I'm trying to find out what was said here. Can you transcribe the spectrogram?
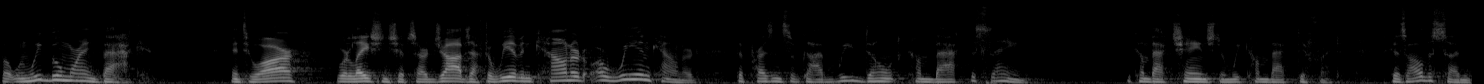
But when we boomerang back into our relationships, our jobs, after we have encountered or re encountered the presence of God, we don't come back the same. We come back changed and we come back different. Because all of a sudden,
